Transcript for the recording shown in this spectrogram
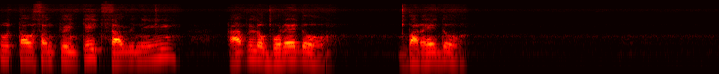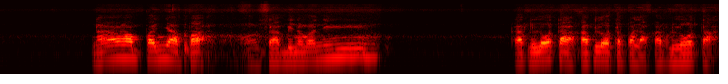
2028, sabi ni Carlo Boredo, Baredo. Nangangampanya pa. O, sabi naman ni Carlota, Carlota pala, Carlota.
